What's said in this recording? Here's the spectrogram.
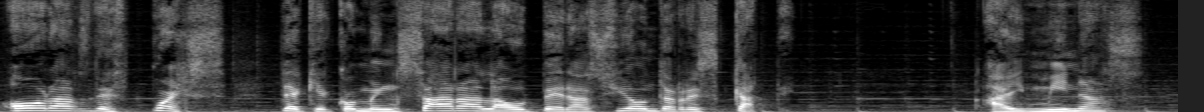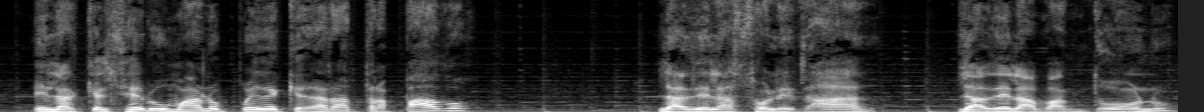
horas después de que comenzara la operación de rescate. Hay minas en las que el ser humano puede quedar atrapado. La de la soledad, la del abandono,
